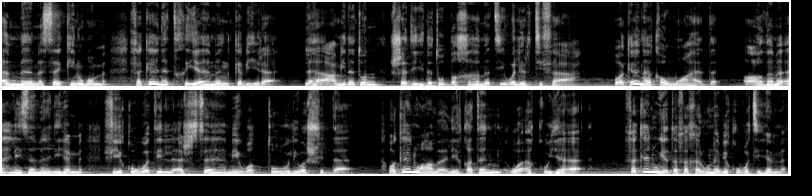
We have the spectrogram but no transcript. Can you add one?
أما مساكنهم فكانت خياما كبيرة لها أعمدة شديدة الضخامة والارتفاع. وكان قوم عاد أعظم أهل زمانهم في قوة الأجسام والطول والشدة. وكانوا عمالقة وأقوياء فكانوا يتفاخرون بقوتهم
